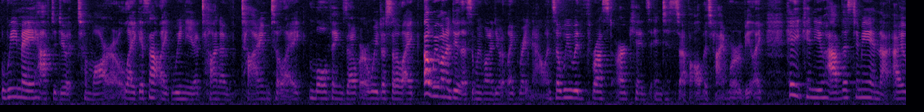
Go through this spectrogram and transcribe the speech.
We may have to do it tomorrow. Like it's not like we need a ton of time to like mull things over. We just are like, oh, we want to do this and we want to do it like right now. And so we would thrust our kids into stuff all the time where would be like, hey, can you have this to me? And I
